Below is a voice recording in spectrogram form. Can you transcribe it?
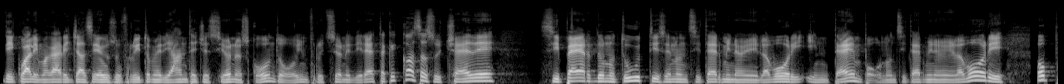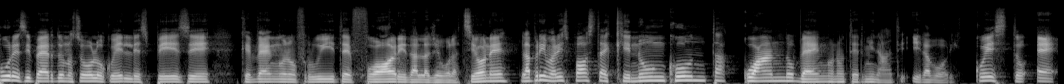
dei quali magari già si è usufruito mediante cessione o sconto o in fruizione diretta, che cosa succede si perdono tutti se non si terminano i lavori in tempo o non si terminano i lavori, oppure si perdono solo quelle spese che vengono fruite fuori dall'agevolazione? La prima risposta è che non conta quando vengono terminati i lavori. Questo è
